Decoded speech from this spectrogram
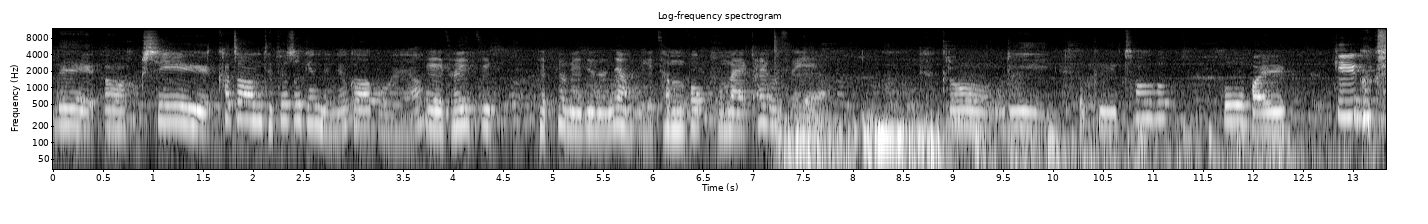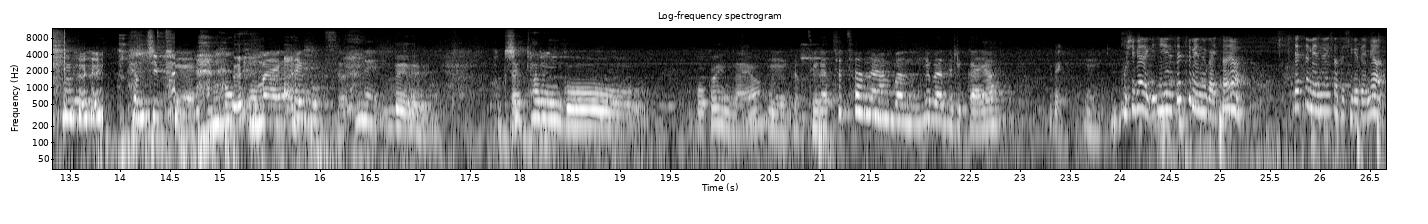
네, 어, 혹시 카전 대표적인 메뉴가 뭐예요? 네, 저희 집 대표 메뉴는요. 이게 전복 부말 칼국수예요. 그럼 우리 그 청복고 말길국수를 편집. 네, 전복 부말 칼국수. 네. 네. 혹시 다른 거 뭐가 있나요? 네, 그럼 제가 추천을 한번 해봐 드릴까요? 네. 네. 보시면 2인 세트 메뉴가 있어요. 세트 메뉴에서 드시게 되면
